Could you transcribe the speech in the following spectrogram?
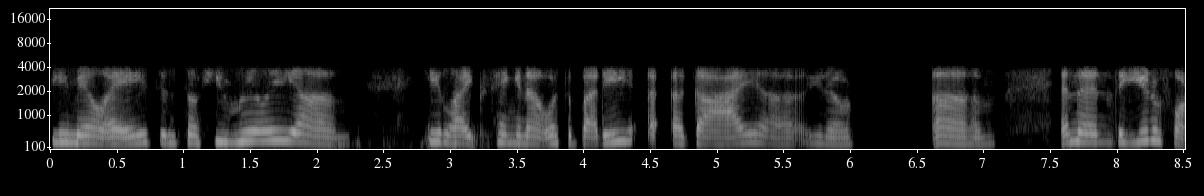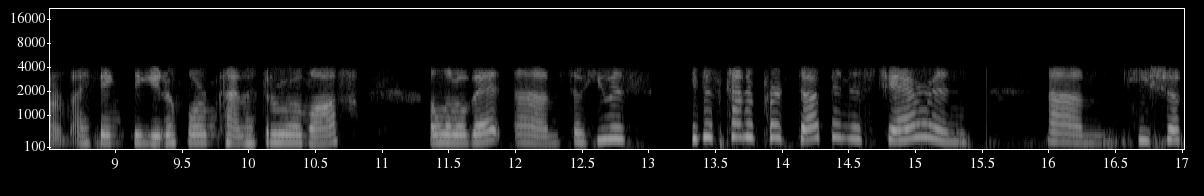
female aides, and so he really um, he likes hanging out with a buddy, a, a guy, uh, you know. Um, and then the uniform. I think the uniform kind of threw him off a little bit. Um, so he was he just kind of perked up in his chair and um, he shook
